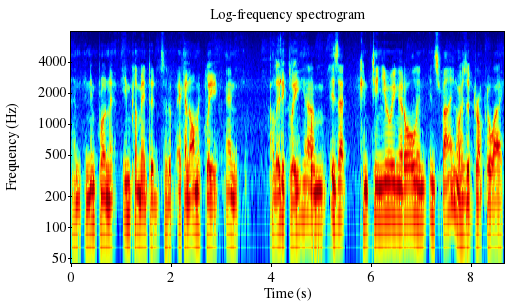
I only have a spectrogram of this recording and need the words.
and, and implement, implemented sort of economically and politically, um, is that continuing at all in, in Spain or has it dropped away?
